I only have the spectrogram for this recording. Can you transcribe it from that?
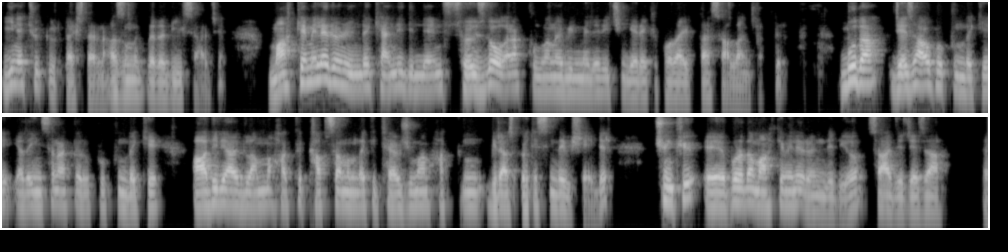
yine Türk yurttaşlarına, azınlıklara değil sadece, mahkemeler önünde kendi dillerini sözlü olarak kullanabilmeleri için gerekli kolaylıklar sağlanacaktır. Bu da ceza hukukundaki ya da insan hakları hukukundaki adil yargılanma hakkı kapsamındaki tercüman hakkının biraz ötesinde bir şeydir. Çünkü e, burada mahkemeler önünde diyor, sadece ceza e,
